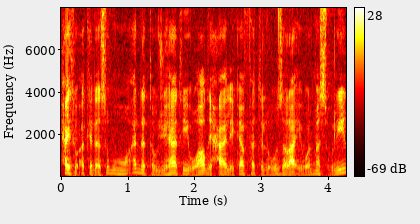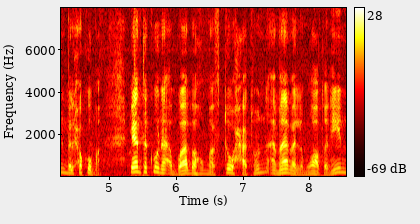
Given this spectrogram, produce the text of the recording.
حيث أكد سموه أن التوجيهات واضحة لكافة الوزراء والمسؤولين بالحكومة بأن تكون أبوابهم مفتوحة أمام المواطنين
